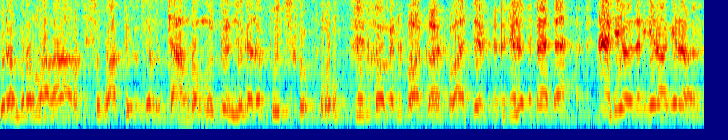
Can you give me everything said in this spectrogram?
Kira-kira malah harus sesuatu satu cangkem mudun juga ada bucu. Kok kenapa kau wajib? Gimana kira-kira?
